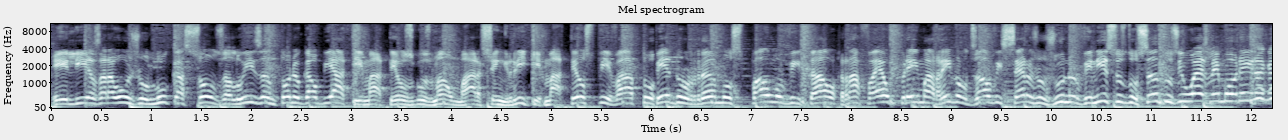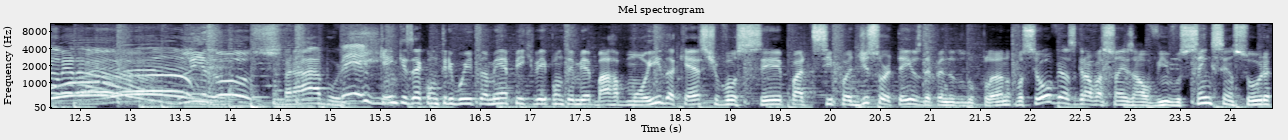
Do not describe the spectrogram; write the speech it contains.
Elias Araújo, Lucas Souza, Luiz Antônio Galbiati, Matheus Guzmão, Márcio Henrique, Matheus Pivato, Pedro Ramos, Paulo Vital, Rafael Preima, Reynolds Alves, Sérgio Júnior, Vinícius dos Santos e Wesley Moreira, galera! Lindos! Brabos. Beijo. Quem quiser contribuir também é picpay.me barra moídacast. Você participa de sorteios, dependendo do plano. Você ouve as gravações ao vivo sem censura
